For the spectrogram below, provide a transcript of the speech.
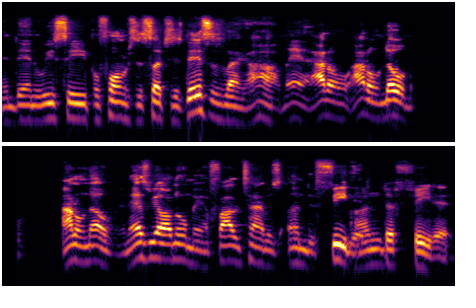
and then we see performances such as this is like, oh man, I don't, I don't know, I don't know. And as we all know, man, Father Time is undefeated, undefeated.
